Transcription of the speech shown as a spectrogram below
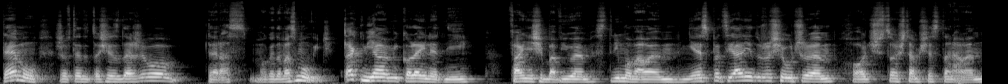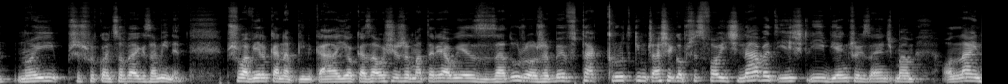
temu, że wtedy to się zdarzyło, teraz mogę do Was mówić. Tak mijały mi kolejne dni. Fajnie się bawiłem, streamowałem, niespecjalnie dużo się uczyłem, choć coś tam się starałem. No i przyszły końcowe egzaminy. Przyszła wielka napinka i okazało się, że materiału jest za dużo, żeby w tak krótkim czasie go przyswoić, nawet jeśli większość zajęć mam online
